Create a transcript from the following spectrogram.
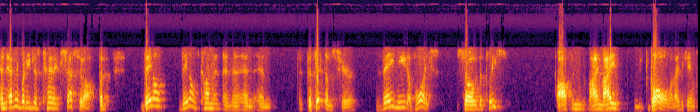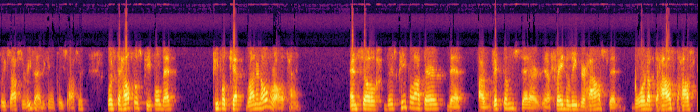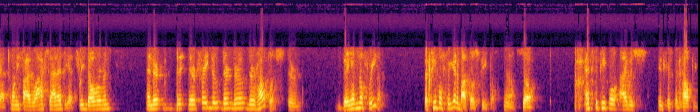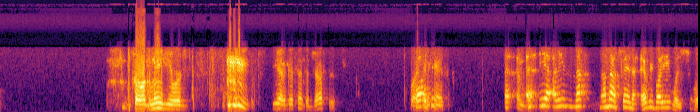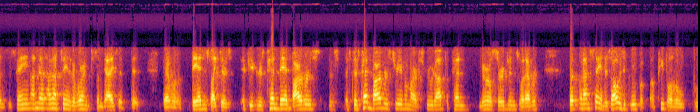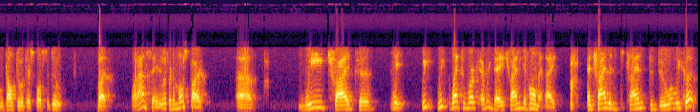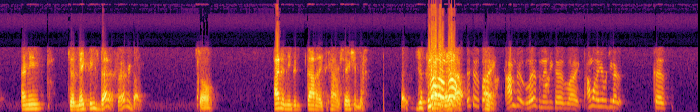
and everybody just kind of accepts it all. But they don't they don't come and and and, the victims here they need a voice. So the police often my my goal when I became a police officer, the reason I became a police officer was to help those people that people kept running over all the time. And so there's people out there that are victims that are afraid to leave their house, that board up the house. The house got 25 locks on it. They got three Dobermans, and they're they're afraid to. They're they're they're helpless. They're they have no freedom. But people forget about those people, you know. So that's the people I was interested in helping. So to me, you were you had a good sense of justice. Like, Well, I think- Uh, uh, yeah, I mean, not, I'm not saying that everybody was was the same. I'm not. I'm not saying there weren't some guys that that, that were bad. Just like there's if you, there's ten bad barbers, there's, if there's ten barbers, three of them are screwed up. Or ten neurosurgeons, whatever. But what I'm saying, there's always a group of, of people who who don't do what they're supposed to do. But what I'm saying is, for the most part, uh, we tried to. Hey, we we went to work every day trying to get home at night and trying to trying to do what we could. I mean, to make things better for everybody. So I didn't even dominate the conversation, but, but just No, no, no. out. This is like I'm just listening because like I want to hear what you got. Because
